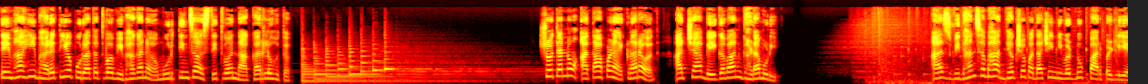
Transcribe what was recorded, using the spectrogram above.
तेव्हाही भारतीय पुरातत्व विभागानं मूर्तींचं अस्तित्व नाकारलं होतं. श्रोत्यांनो आता आपण ऐकणार आहोत आजच्या वेगवान घडामोडी. आज विधानसभा अध्यक्षपदाची निवडणूक पार पडलीय.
